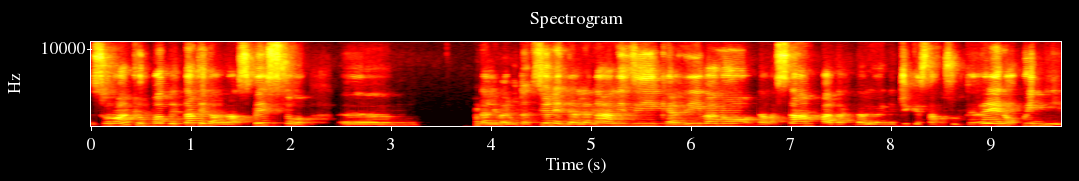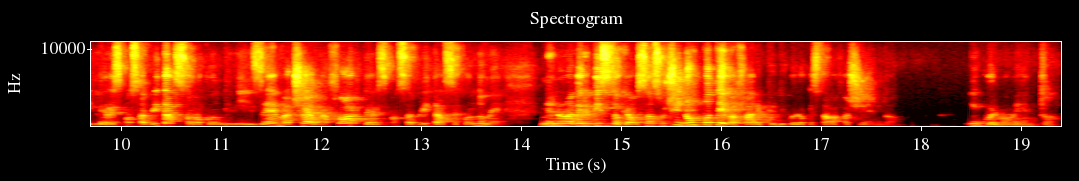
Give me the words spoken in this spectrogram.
sono anche un po' dettate dalla, spesso ehm, dalle valutazioni e dalle analisi che arrivano dalla stampa, da, dalle ONG che stanno sul terreno, quindi le responsabilità sono condivise, ma c'è una forte responsabilità, secondo me, nel non aver visto che Aung San Suu Kyi non poteva fare più di quello che stava facendo in quel momento.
